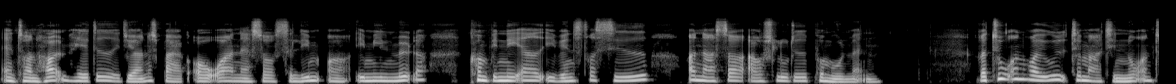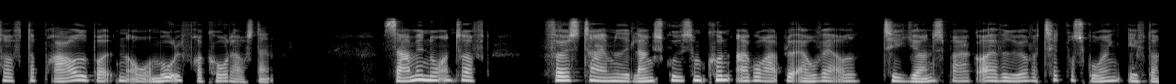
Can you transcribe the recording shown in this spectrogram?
Anton Holm hættede et hjørnespark over Nasser Salim og Emil Møller kombineret i venstre side og Nasser afsluttede på målmanden. Returen røg ud til Martin Nordentoft, der bragede bolden over mål fra kort afstand. Samme Nordentoft first-timede et langskud, som kun akkurat blev afværget til hjørnespark, og Avedøre var tæt på scoring efter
